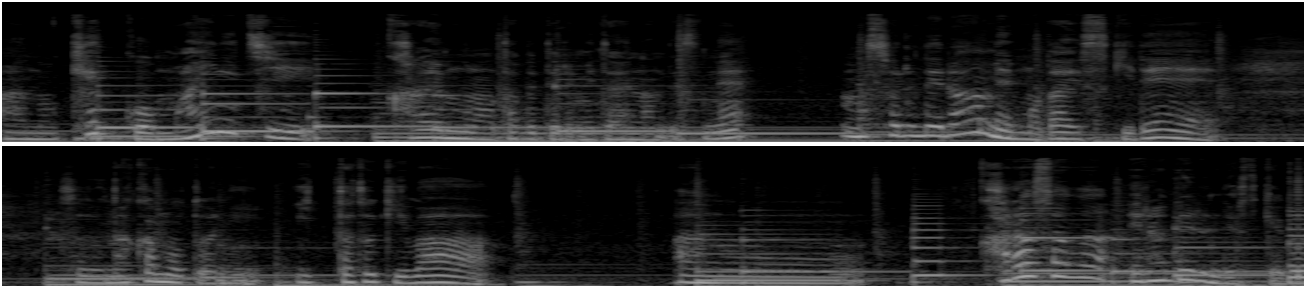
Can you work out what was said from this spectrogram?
あの結構毎日辛いものを食べてるみたいなんですね、まあ、それでラーメンも大好きでその中本に行った時はあの、辛さが選べるんですけど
